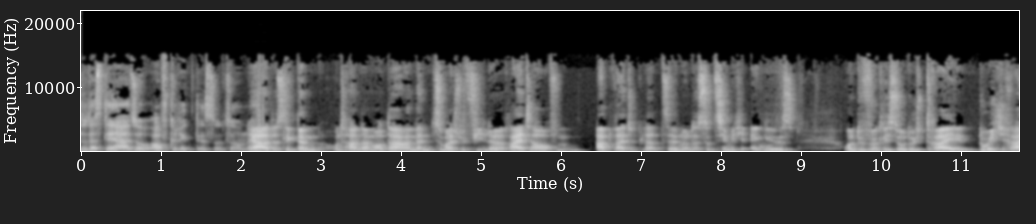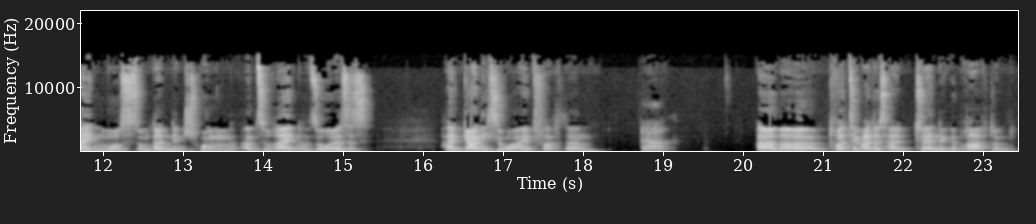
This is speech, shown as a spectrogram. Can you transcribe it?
So dass der so aufgeregt ist und so, ne? Ja, das liegt dann unter anderem auch daran, wenn zum Beispiel viele Reiter auf dem Abreiteplatz sind und das so ziemlich eng ist und du wirklich so durch drei durchreiten musst, um dann den Sprung anzureiten und so. Das ist halt gar nicht so einfach dann. Ja. Aber trotzdem hat es halt zu Ende gebracht und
